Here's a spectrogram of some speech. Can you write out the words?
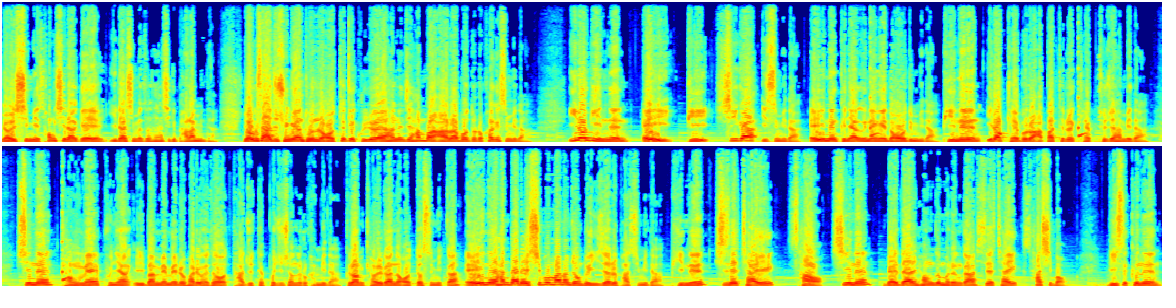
열심히 성실하게 일하시면서 사시기 바랍니다. 여기서 아주 중요한 돈을 어떻게 굴려야 하는지 한번 알아보도록 하겠습니다. 1억이 있는 A, B, C가 있습니다. A는 그냥 은행에 넣어둡니다. B는 1억 갭으로 아파트를 갭 투자합니다. C는 경매, 분양, 일반 매매를 활용해서 다주택 포지션으로 갑니다. 그럼 결과는 어떻습니까? A는 한 달에 15만원 정도 이자를 받습니다. B는 시세 차익 4억, C는 매달 현금 흐름과 시세 차익 40억. 리스크는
